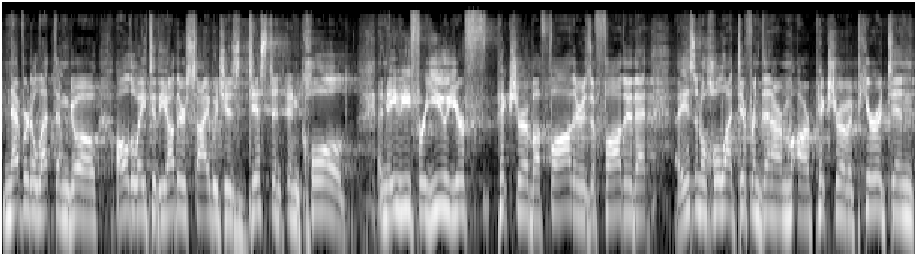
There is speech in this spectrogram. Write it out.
never to let them go, all the way to the other side, which is distant and cold. And maybe for you, your f- picture of a father is a father that uh, isn't a whole lot different than our, our picture of a Puritan,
